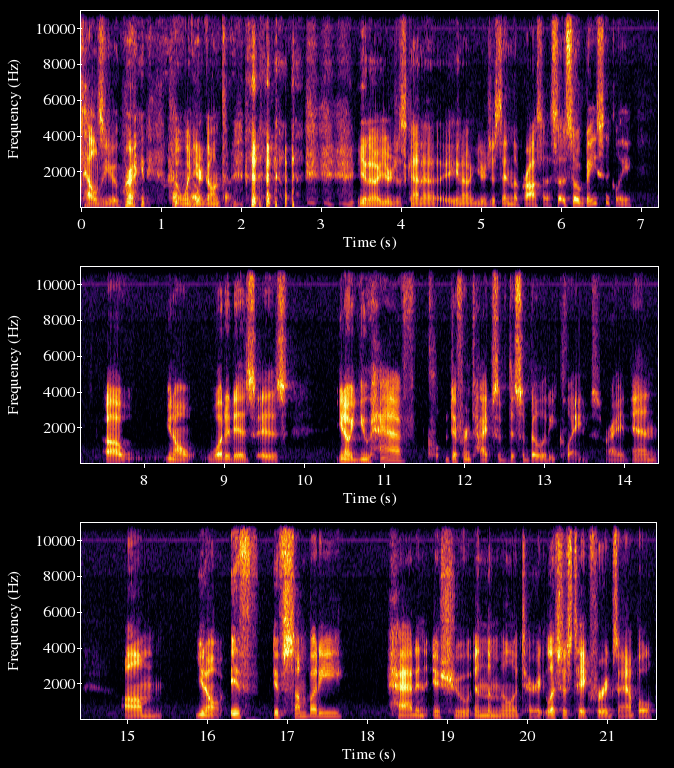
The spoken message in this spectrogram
tells you, right, when you're going through. you know, you're just kind of, you know, you're just in the process. So, so basically, uh, you know, what it is is, you know, you have cl- different types of disability claims, right? And, um, you know, if if somebody had an issue in the military, let's just take for example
